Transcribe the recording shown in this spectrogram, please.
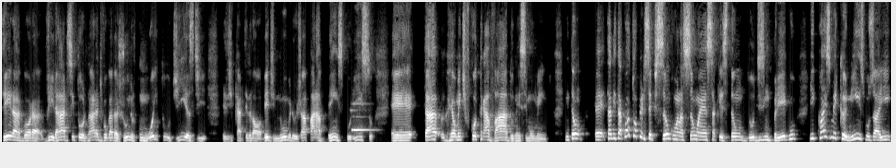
ter agora, virar, se tornar advogada júnior com oito dias de, de carteira da OAB, de número já, parabéns por isso, é, tá, realmente ficou travado nesse momento. Então, é, Thalita, qual a tua percepção com relação a essa questão do desemprego e quais mecanismos aí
